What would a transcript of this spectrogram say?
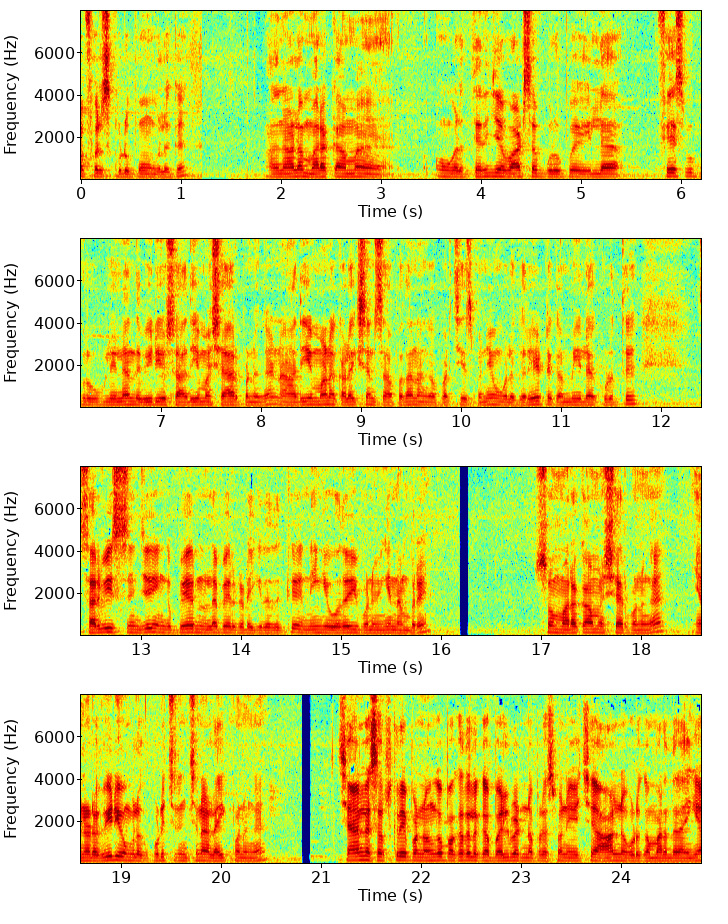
ஆஃபர்ஸ் கொடுப்போம் உங்களுக்கு. அதனால் மறக்காமல் உங்களுக்கு தெரிஞ்ச வாட்ஸ்அப் குரூப்பு இல்லை ஃபேஸ்புக் குரூப்லாம் இந்த வீடியோஸ் அதிகமாக ஷேர் பண்ணுங்கள் நான் அதிகமான கலெக்ஷன்ஸ் அப்போ தான் நாங்கள் பர்ச்சேஸ் பண்ணி உங்களுக்கு ரேட்டு கம்மியில் கொடுத்து சர்வீஸ் செஞ்சு எங்கள் பேர் நல்ல பேர் கிடைக்கிறதுக்கு நீங்கள் உதவி பண்ணுவீங்கன்னு நம்புகிறேன் ஸோ மறக்காமல் ஷேர் பண்ணுங்கள் என்னோடய வீடியோ உங்களுக்கு பிடிச்சிருந்துச்சின்னா லைக் பண்ணுங்கள் சேனலை சப்ஸ்கிரைப் பண்ணவங்க பக்கத்தில் இருக்க பெல் பட்டனை ப்ரெஸ் பண்ணி வச்சு ஆள்னு கொடுக்க மறந்துடாங்க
